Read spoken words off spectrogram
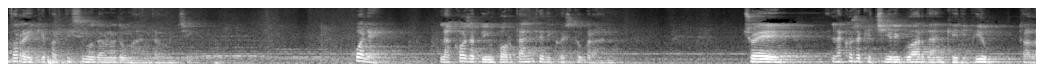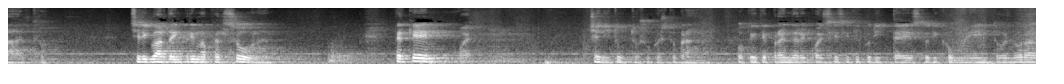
vorrei che partissimo da una domanda oggi. Qual è la cosa più importante di questo brano? Cioè la cosa che ci riguarda anche di più, tra l'altro. Ci riguarda in prima persona. Perché c'è di tutto su questo brano potete prendere qualsiasi tipo di testo, di commento, allora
